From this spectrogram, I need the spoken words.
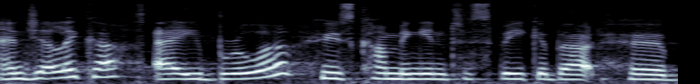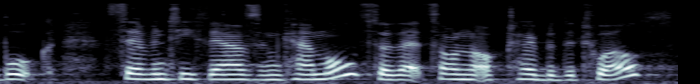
Angelica A. Brewer, who's coming in to speak about her book 70,000 Camels. So that's on October the 12th.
